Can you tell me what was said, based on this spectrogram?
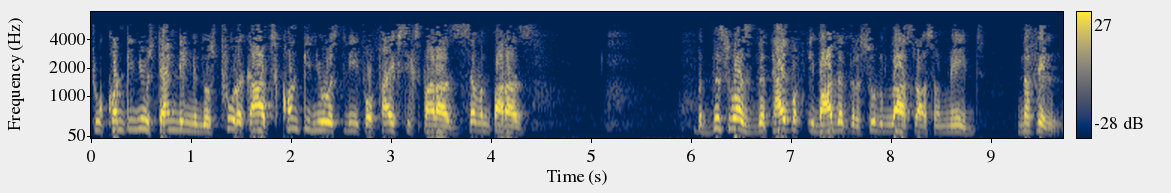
to continue standing in those two rakats continuously for five, six paras, seven paras. But this was the type of ibadat Rasulullah made, nafil.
